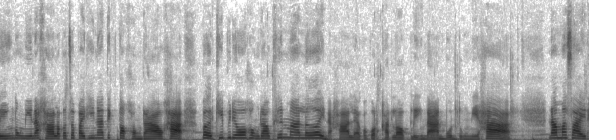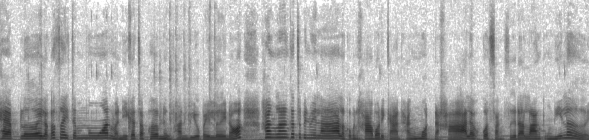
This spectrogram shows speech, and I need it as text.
ลิงก์ตรงนี้นะคะ เราก็จะไปที่หน้า TikTok ของเราค่ะ เปิดคลิปวิดีโอของเราขึ้นมาเลยนะคะ แล้วก็กดคดลอกลิงก์ด้านบนตรงนี้ค่ะนำมาใส่แท็บเลยแล้วก็ใส่จำนวน วันนี้ก็จะเพิ่ม 1,000 วิวไปเลยเนาะข้างล่างก็จะเป็นเวลาแล้วก็เป็นค่าบริการทั้งหมดนะคะ แล้วก็กดสั่งซื้อด้านล่างตรงนี้เลย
